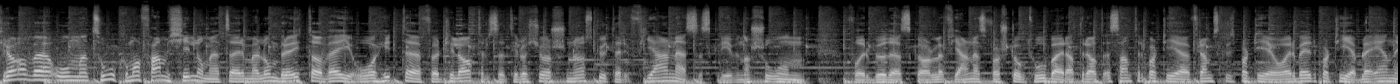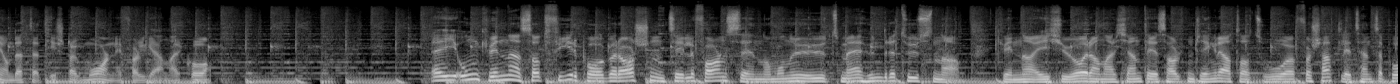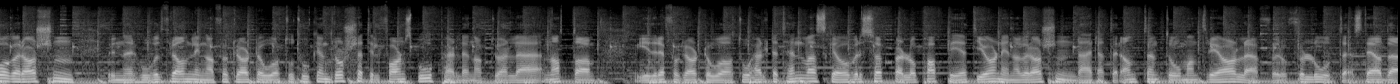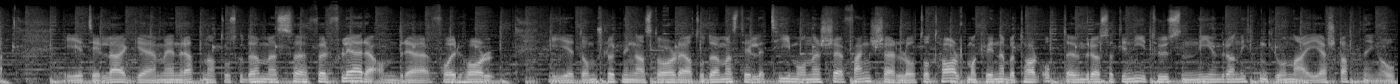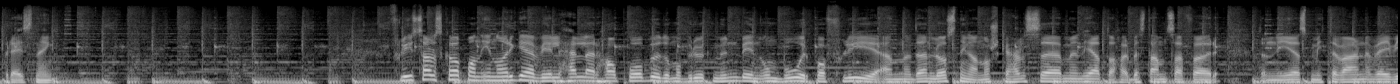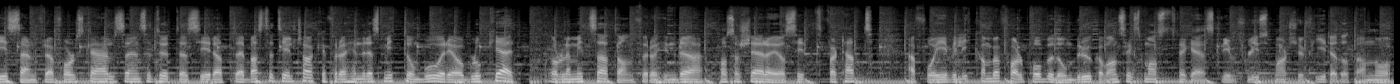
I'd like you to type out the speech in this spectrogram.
Kravet om 2,5 km mellom brøyta vei og hytte for tillatelse til å kjøre snøscooter fjernes, skriver Nasjonen. Forbudet skal fjernes 1.10 etter at Senterpartiet, Fremskrittspartiet og Arbeiderpartiet ble enige om dette tirsdag morgen, ifølge NRK. Ei ung kvinne satt fyr på garasjen til faren sin og må nå ut med hundretusener. Kvinna i 20-årene erkjente i Salten tingrett at hun forsettlig tente på garasjen. Under hovedforhandlinga forklarte hun at hun tok en drosje til farens bopel den aktuelle natta. Videre forklarte hun at hun helte tennvæske over søppel og papp i et hjørne av garasjen. Deretter antente hun materialet før hun forlot stedet. I tillegg mener retten at hun skal dømmes for flere andre forhold. I domslutninga står det at hun dømmes til ti måneders fengsel, og totalt må kvinner betale 879 919 kroner i erstatning og oppreisning. Flyselskapene i Norge vil heller ha påbud om å bruke munnbind om bord på fly enn den løsninga norske helsemyndigheter har bestemt seg for. Den nye smittevernveiviseren fra Folkehelseinstituttet sier at det beste tiltaket for å hindre smitte om bord er å blokkere midtsetene for å hindre passasjerer i å sitte for tett. FHI vil ikke anbefale påbud om bruk av ansiktsmaske, skriver flysmart24.no.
